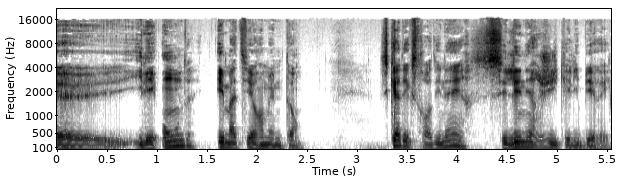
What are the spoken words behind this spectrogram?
euh, il est onde et matière en même temps. Ce qu'il y a d'extraordinaire, c'est l'énergie qui est libérée.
